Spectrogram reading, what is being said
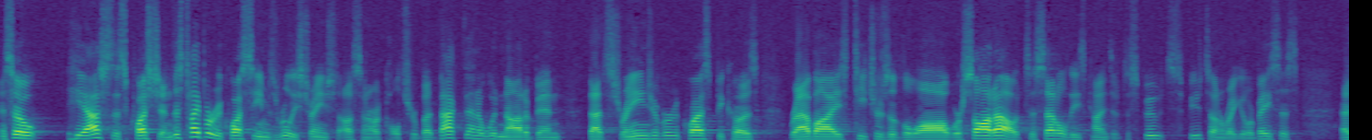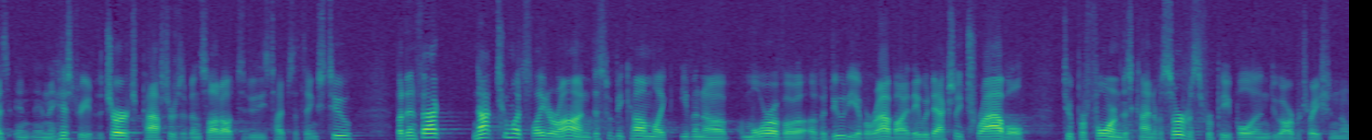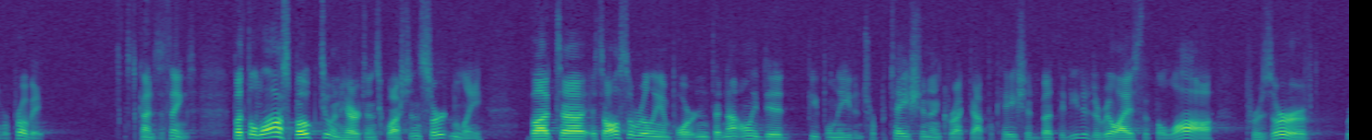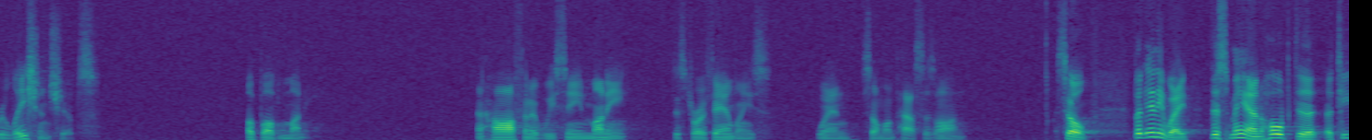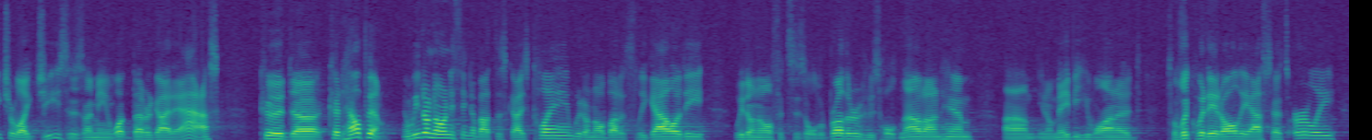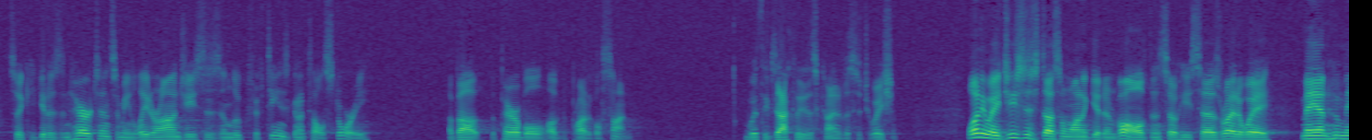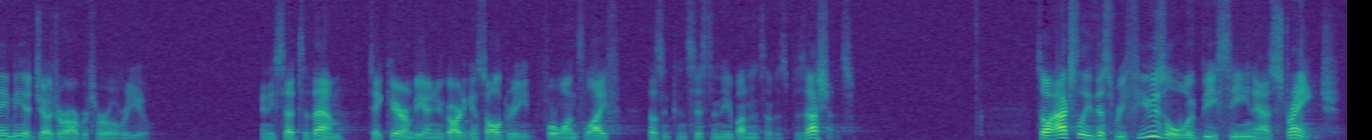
And so he asks this question. This type of request seems really strange to us in our culture, but back then it would not have been that strange of a request because rabbis, teachers of the law, were sought out to settle these kinds of disputes, disputes on a regular basis. As in, in the history of the church, pastors have been sought out to do these types of things too. But in fact, not too much later on, this would become like even a, more of a, of a duty of a rabbi. They would actually travel to perform this kind of a service for people and do arbitration over probate, these kinds of things. But the law spoke to inheritance questions, certainly, but uh, it's also really important that not only did people need interpretation and correct application, but they needed to realize that the law preserved relationships above money. And how often have we seen money destroy families when someone passes on? So, but anyway, this man hoped that a teacher like Jesus, I mean, what better guy to ask, could, uh, could help him. And we don't know anything about this guy's claim. We don't know about its legality. We don't know if it's his older brother who's holding out on him. Um, you know, maybe he wanted to liquidate all the assets early so he could get his inheritance. I mean, later on, Jesus in Luke 15 is going to tell a story about the parable of the prodigal son with exactly this kind of a situation. Well, anyway, Jesus doesn't want to get involved, and so he says right away, Man, who made me a judge or arbiter over you? And he said to them, Take care and be on your guard against all greed, for one's life doesn't consist in the abundance of his possessions. So, actually, this refusal would be seen as strange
